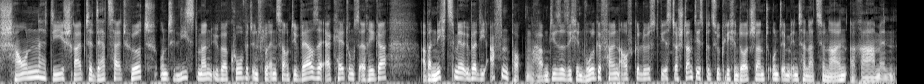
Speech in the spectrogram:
schauen. Die schreibt, derzeit hört und liest man über Covid, Influenza und diverse Erkältungserreger aber nichts mehr über die Affenpocken. Haben diese sich in Wohlgefallen aufgelöst? Wie ist der Stand diesbezüglich in Deutschland und im internationalen Rahmen?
